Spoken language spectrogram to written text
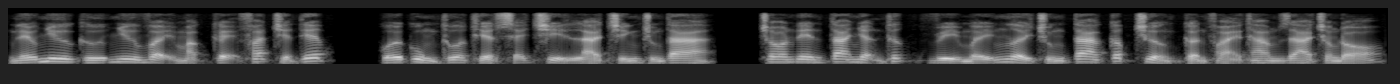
nếu như cứ như vậy mặc kệ phát triển tiếp, cuối cùng thua thiệt sẽ chỉ là chính chúng ta, cho nên ta nhận thức vì mấy người chúng ta cấp trưởng cần phải tham gia trong đó.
